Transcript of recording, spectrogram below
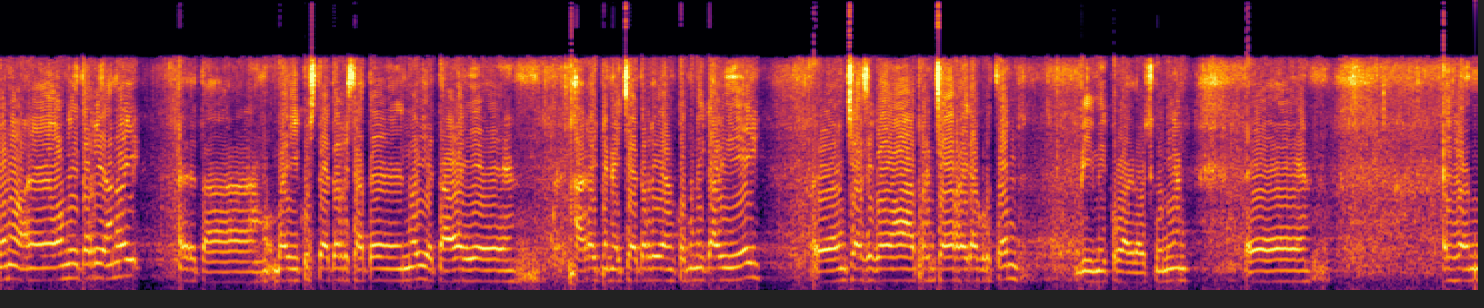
Bueno, eh, ongi etorri da noi, eta bai ikuste etorri zaten noi, eta bai eh, jarraipen eitxe etorri dan komunikabidei, eh, ontsa hasiko da prentsa irakurtzen, bi mikroak dauzkunean. Eh, esan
